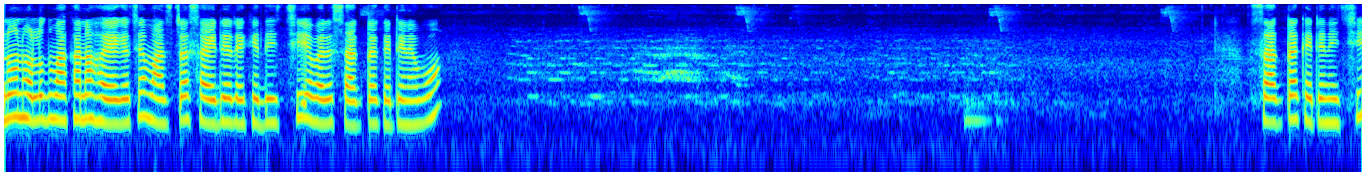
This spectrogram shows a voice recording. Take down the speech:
নুন, হলুদ মাখানো হয়ে গেছে। মাছটা সাইডে রেখে দিচ্ছি। এবারে শাকটা কেটে নেব। শাকটা কেটে নিচ্ছি।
